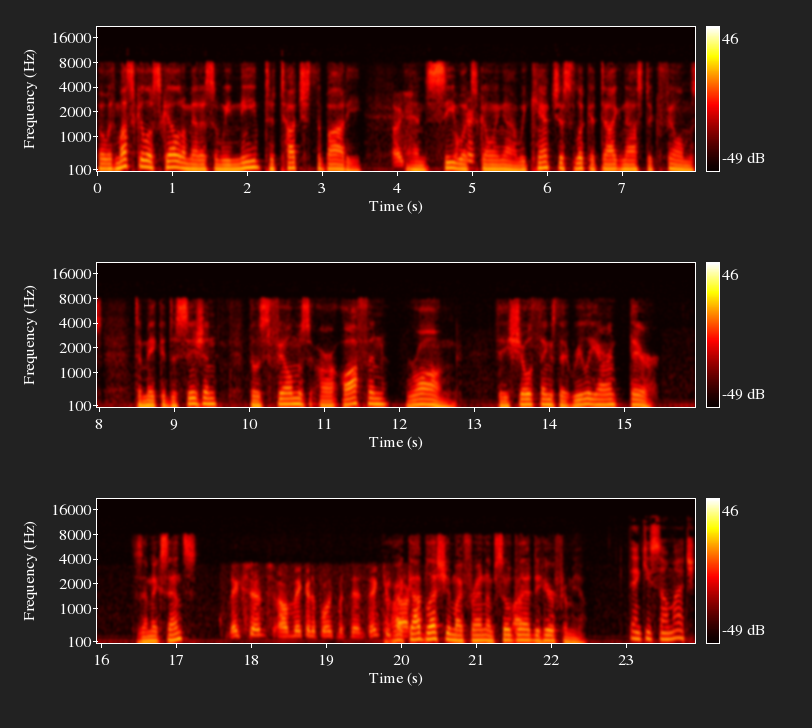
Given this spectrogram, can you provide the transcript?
But with musculoskeletal medicine, we need to touch the body and see okay. what's going on. We can't just look at diagnostic films to make a decision. Those films are often wrong. They show things that really aren't there. Does that make sense? Makes sense. I'll make an appointment then. Thank you. All right. Doc. God bless you, my friend. I'm so Bye. glad to hear from you. Thank you so much.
